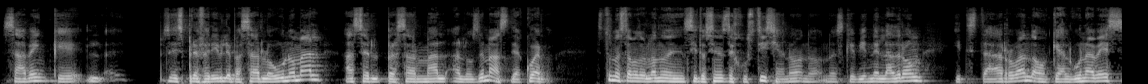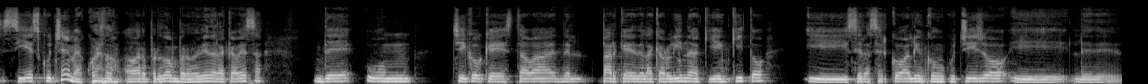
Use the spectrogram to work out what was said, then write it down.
saben que es preferible pasarlo uno mal hacer pasar mal a los demás, ¿de acuerdo? Esto no estamos hablando en situaciones de justicia, ¿no? No, no es que viene el ladrón y te está robando, aunque alguna vez sí escuché, me acuerdo, ahora perdón, pero me viene a la cabeza de un chico que estaba en el Parque de la Carolina aquí en Quito y se le acercó a alguien con un cuchillo y le,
